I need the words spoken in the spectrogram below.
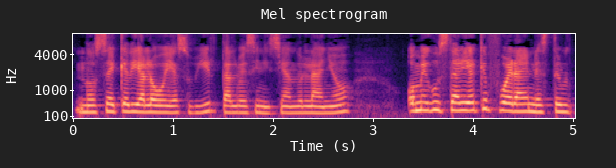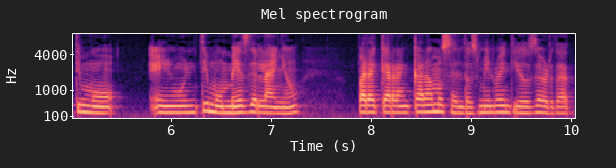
No sé qué día lo voy a subir, tal vez iniciando el año, o me gustaría que fuera en este último, en último mes del año, para que arrancáramos el 2022 de verdad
